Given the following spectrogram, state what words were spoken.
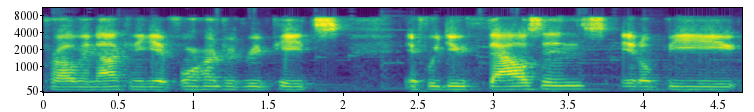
probably not going to get 400 repeats. If we do thousands, it'll be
